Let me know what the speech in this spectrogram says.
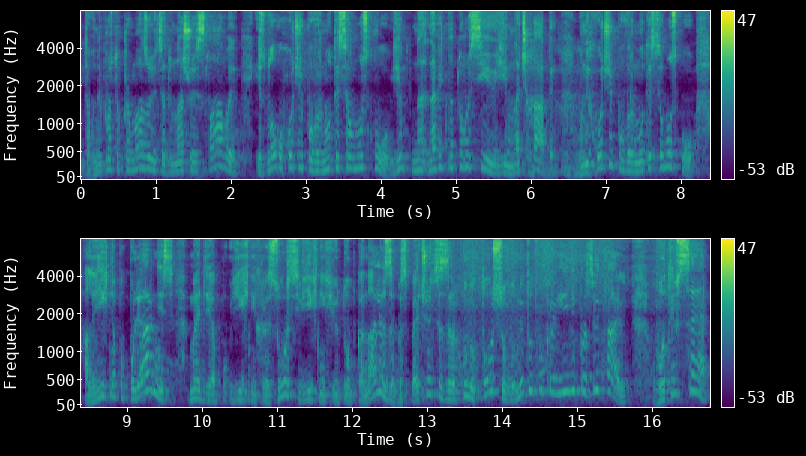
та вони просто примазуються до нашої слави і знову хочуть повернутися в Москву. Їм навіть на ту Росію їм начхати. Вони хочуть повернутися в Москву. Але їхня популярність медіа їхніх ресурсів, їхніх ютуб каналів забезпечується за рахунок того, що вони тут в Україні процвітають. От і все.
